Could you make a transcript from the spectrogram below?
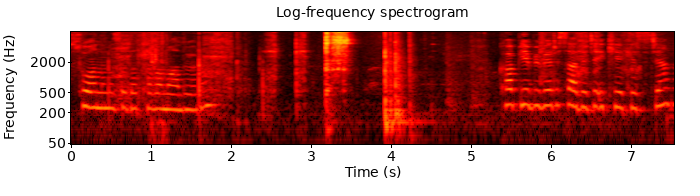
Soğanımızı da tavama alıyorum. Kapya biberi sadece ikiye keseceğim.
